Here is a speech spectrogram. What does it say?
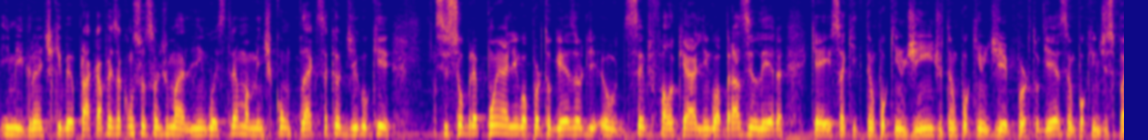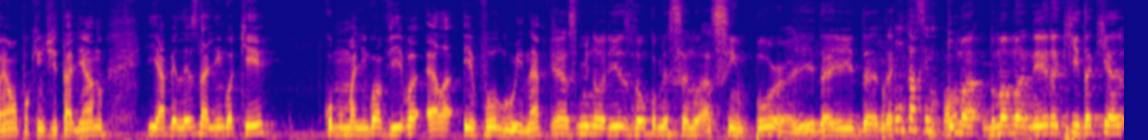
imigrante que veio para cá fez a construção de uma língua extremamente complexa que eu digo que se sobrepõe à língua portuguesa. Eu, eu sempre falo que é a língua brasileira, que é isso aqui que tem um pouquinho de índio, tem um pouquinho de português, tem um pouquinho de espanhol, um pouquinho de italiano e a beleza da língua que como uma língua viva, ela evolui, né? E as minorias vão começando a se impor, e daí. Da, da, Não tá se de, uma, de uma maneira que daqui a,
